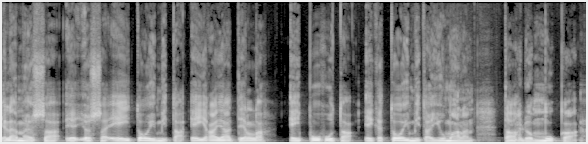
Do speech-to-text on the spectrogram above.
elämää, jossa, jossa ei toimita, ei ajatella, ei puhuta eikä toimita Jumalan tahdon mukaan.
